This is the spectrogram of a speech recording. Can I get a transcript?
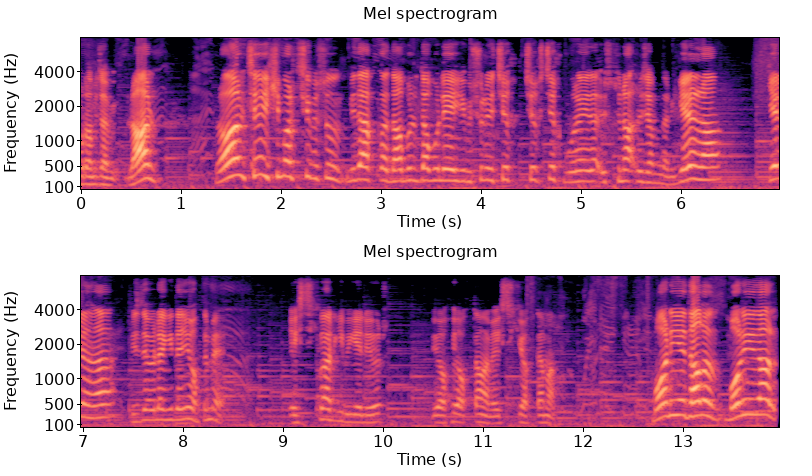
vuramayacağım. Lan! Lan sen kim atışıyorsun? Bir dakika WWE gibi şuraya çık çık çık. Buraya da üstüne atlayacağım bunları. Gelin lan. Gelin lan. Bizde öyle giden yok değil mi? Eksik var gibi geliyor. Yok yok tamam eksik yok tamam. Bonnie'ye dalın. Bonnie'ye dal.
